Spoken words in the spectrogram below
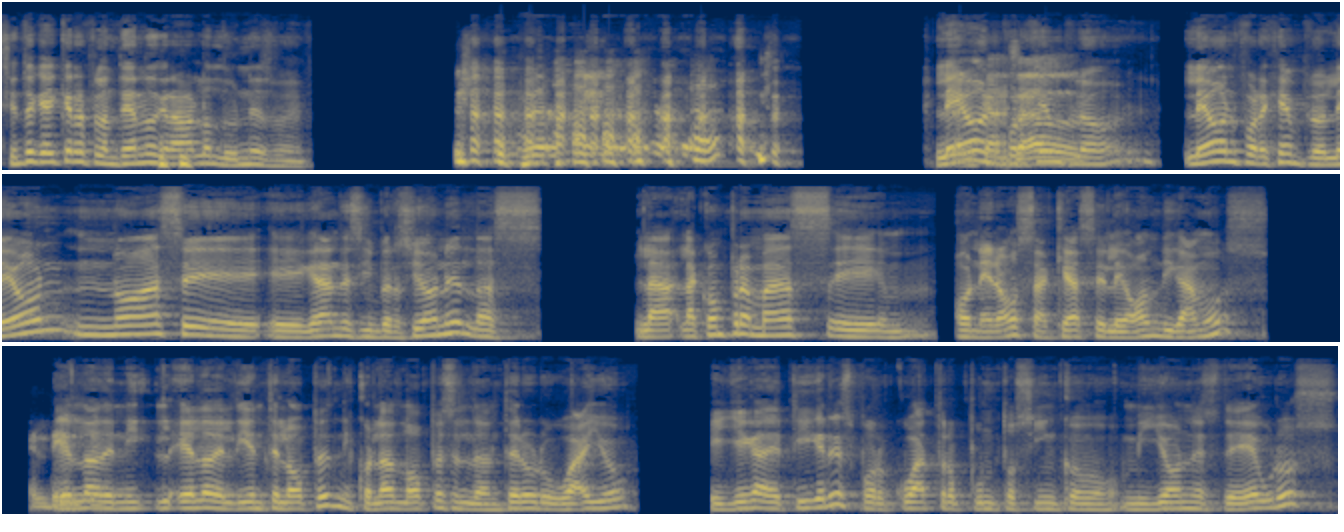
Siento que hay que replantearnos grabar los lunes, güey. León, por ejemplo. León, por ejemplo. León no hace eh, grandes inversiones. Las, la, la compra más eh, onerosa que hace León, digamos, El Es la, de, es la del Diente López, Nicolás López, el delantero uruguayo, que llega de Tigres por 4.5 millones de euros.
